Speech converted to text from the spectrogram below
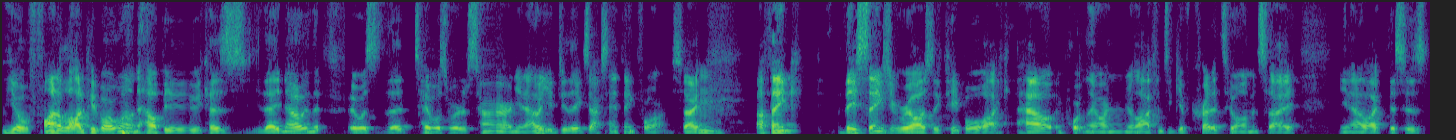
you'll find a lot of people are willing to help you because they know that it was the tables were to turn, you know, you do the exact same thing for them. So mm. I think these things you realize these people like how important they are in your life and to give credit to them and say, you know, like this is,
